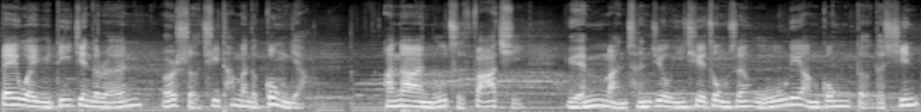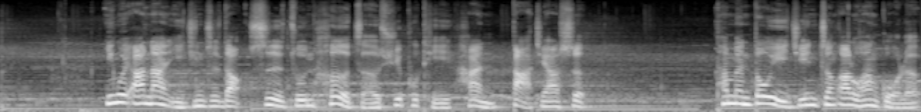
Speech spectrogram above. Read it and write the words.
卑微与低贱的人而舍弃他们的供养。阿难如此发起，圆满成就一切众生无量功德的心。因为阿难已经知道世尊赫泽须菩提和大迦叶，他们都已经证阿罗汉果了，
